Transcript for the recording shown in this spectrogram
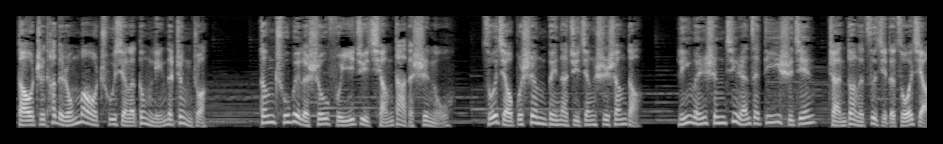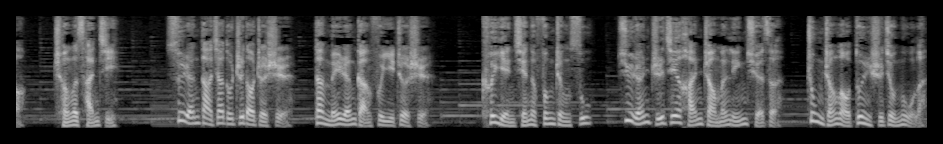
导致他的容貌出现了冻龄的症状。当初为了收服一具强大的尸奴，左脚不慎被那具僵尸伤到，林文生竟然在第一时间斩断了自己的左脚，成了残疾。虽然大家都知道这事，但没人敢复议这事。可眼前的风正苏居然直接喊掌门林瘸子，众长老顿时就怒了。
